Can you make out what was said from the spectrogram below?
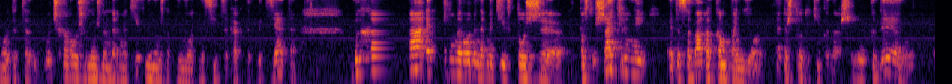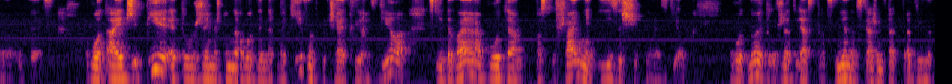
Вот это очень хороший, нужный норматив, не нужно к нему относиться как-то предвзято. ВХ – это международный норматив, тоже послушательный, это собака-компаньон. Это что-то типа нашего УКД, УКС. Вот, а IGP – это уже международный норматив, он включает три раздела, следовая работа, послушание и защитный раздел. Вот, но это уже для спортсменов, скажем так, продвинутый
